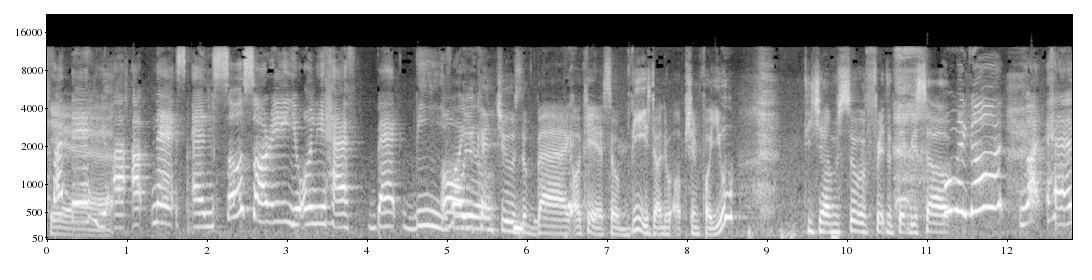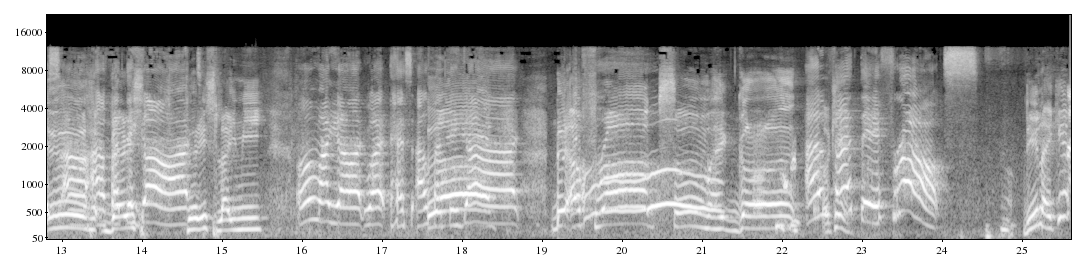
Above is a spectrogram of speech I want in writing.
Al-Fatih, here. you are up next. And so sorry, you only have bag B Oh, for you you. can choose the bag. Okay, so B is the other option for you. Teacher, I'm so afraid to take this out. Oh my god, what has uh, very, Al-Fatih got? very slimy. Oh my god, what has Al-Fatih Ah. got? They are frogs. Oh my god. Okay. Al-Fatih, frogs. Do you like it?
